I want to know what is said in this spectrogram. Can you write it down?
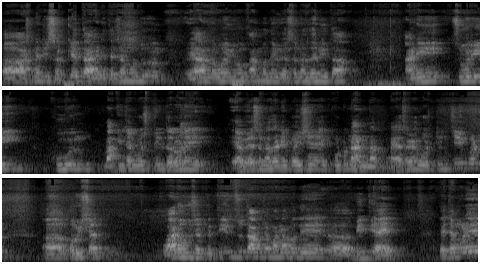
असण्याची शक्यता आहे. आणि त्याच्यामधून ह्या नवयुवकांमध्ये व्यसनाधनिता आणि चोरी खून बाकीच्या गोष्टी दरोडे या व्यसनासाठी पैसे कुठून आणणार? या सगळ्या गोष्टींची पण भविष्यात वाढ होऊ शकते. ती सुद्धा आमच्या मनामध्ये भीती आहे. त्याच्यामुळे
